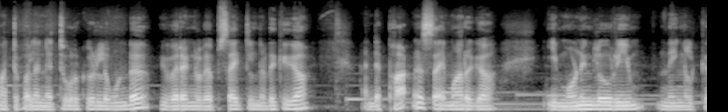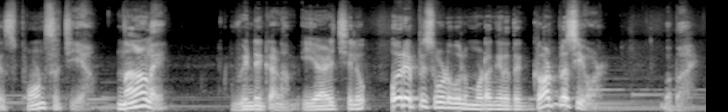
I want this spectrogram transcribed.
മറ്റു പല നെറ്റ്വർക്കുകളിലും ഉണ്ട്. വിവരങ്ങൾ വെബ്സൈറ്റിൽ നിന്ന് എടുക്കുക. എന്റെ പാർട്ട്നേഴ്സായി മാറുക. ഈ മോർണിംഗ് ഗ്ലോറിയും നിങ്ങൾക്ക് സ്പോൺസർ ചെയ്യാം. നാളെ വീണ്ടും കാണാം. ഈ ആഴ്ചയിൽ ഒരു എപ്പിസോഡ് പോലും മുടങ്ങരുത്. God bless you all bye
